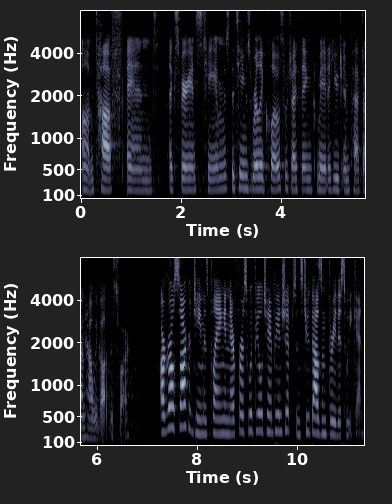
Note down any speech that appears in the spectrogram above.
um, tough and experienced teams. The team's really close, which I think made a huge impact on how we got this far. Our girls soccer team is playing in their first WPIAL Championship since 2003 this weekend.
